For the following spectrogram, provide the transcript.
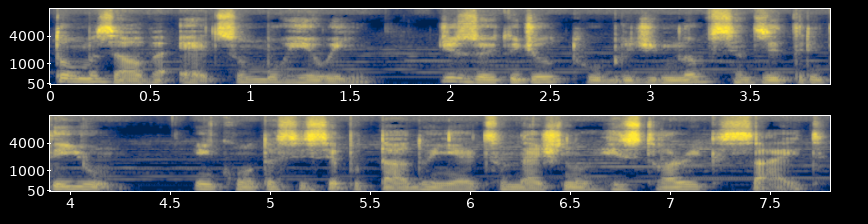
Thomas Alva Edison morreu em 18 de outubro de 1931. Encontra-se sepultado em Edison National Historic Site,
